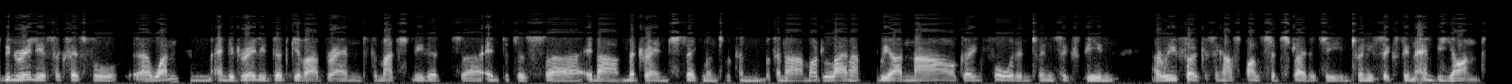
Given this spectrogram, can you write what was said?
been really a successful uh, one and it really did give our brand the much needed uh, impetus uh, in our mid-range segment within within our model lineup. We are now going forward in 2016 uh, refocusing our sponsorship strategy in 2016 and beyond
